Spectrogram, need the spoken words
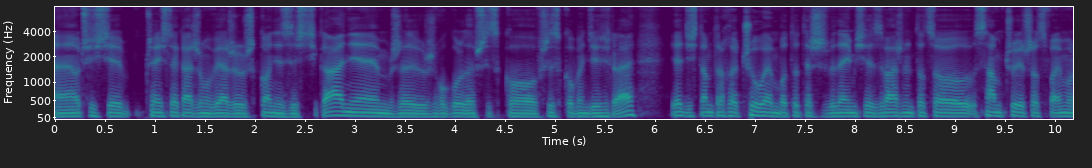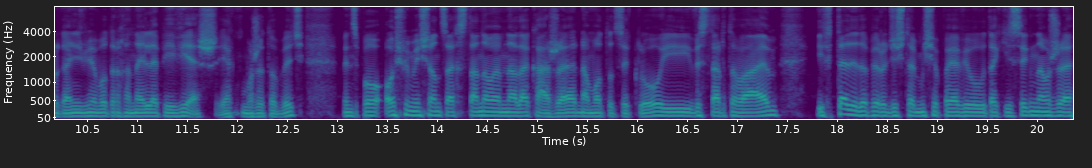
E, oczywiście część lekarzy mówiła, że już koniec ze ściganiem, że już w ogóle wszystko, wszystko będzie źle. Ja gdzieś tam trochę czułem, bo to też wydaje mi się jest ważne to, co sam czujesz o swoim organizmie, bo trochę najlepiej wiesz, jak może to być. Więc po 8 miesiącach stanąłem na Dakarze, na motocyklu i wystartowałem i wtedy dopiero gdzieś tam mi się pojawił taki sygnał, że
